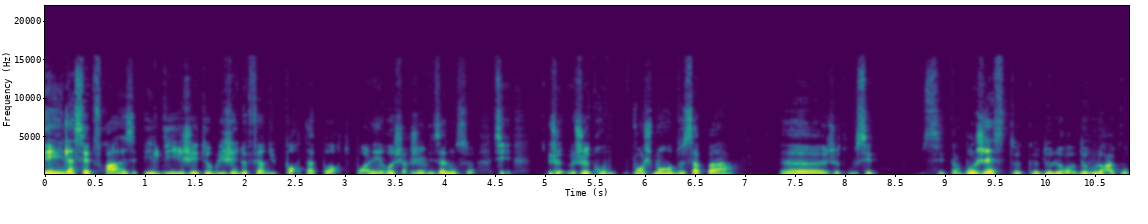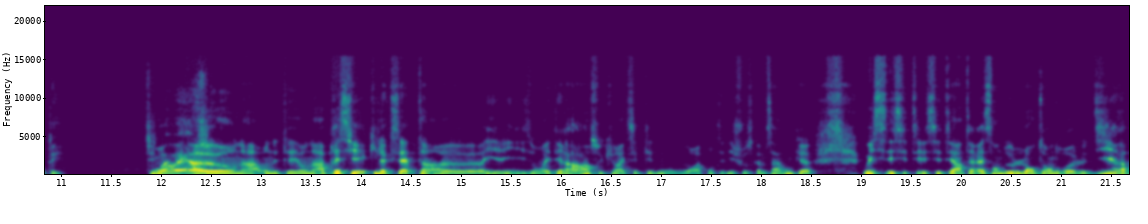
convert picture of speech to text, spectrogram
Et il a cette phrase, il dit, j'ai été obligé de faire du porte-à-porte pour aller rechercher mhm. des annonceurs. Je, je, trouve, franchement, de sa part, euh, je trouve c'est c'est un beau geste que de, de vous le raconter. Ouais, ouais, euh, on, a, on, était, on a apprécié qu'il accepte. Hein, euh, ils ont été rares, hein, ceux qui ont accepté de nous, raconter des choses comme ça. Donc, euh, oui, c'était intéressant de l'entendre le dire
